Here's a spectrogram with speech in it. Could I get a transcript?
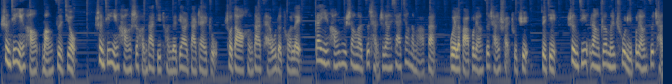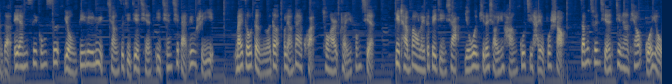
盛京银行忙自救。盛京银行是恒大集团的第二大债主，受到恒大财务的拖累，该银行遇上了资产质量下降的麻烦。为了把不良资产甩出去，最近盛京让专门处理不良资产的 AMC 公司用低利率向自己借钱一千七百六十亿，买走等额的不良贷款，从而转移风险。地产暴雷的背景下，有问题的小银行估计还有不少。咱们存钱尽量挑国有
